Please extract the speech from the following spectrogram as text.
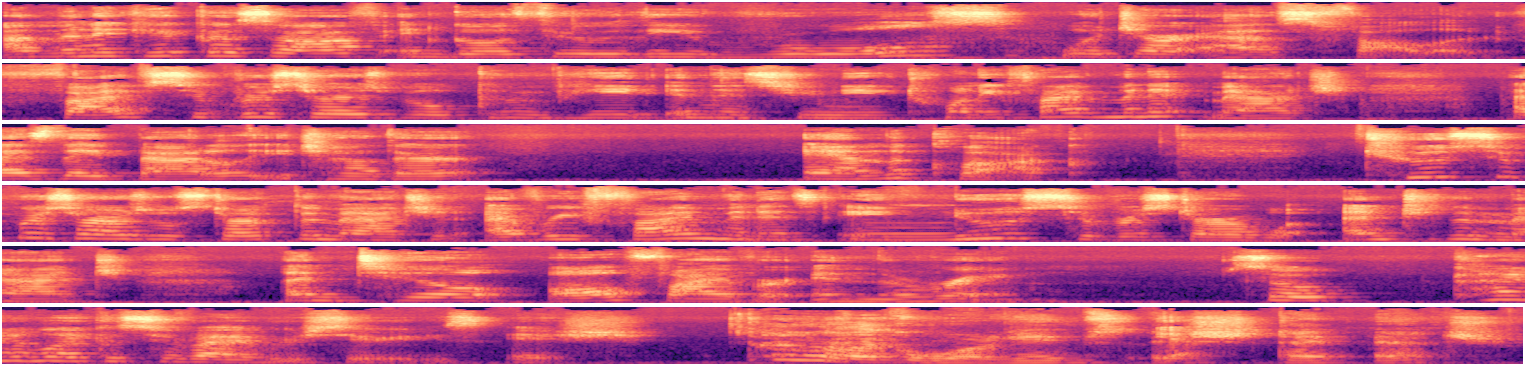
I'm going to kick us off and go through the rules, which are as followed. Five superstars will compete in this unique 25 minute match as they battle each other and the clock. Two superstars will start the match, and every five minutes, a new superstar will enter the match until all five are in the ring. So, kind of like a Survivor Series ish. Kind of like a War Games ish type match.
